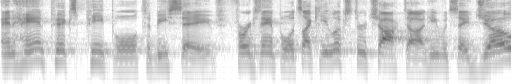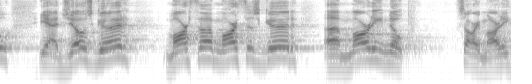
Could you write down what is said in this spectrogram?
and handpicks people to be saved. For example, it's like he looks through Choctaw and he would say, Joe, yeah, Joe's good. Martha, Martha's good. Uh, Marty, nope. Sorry, Marty.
